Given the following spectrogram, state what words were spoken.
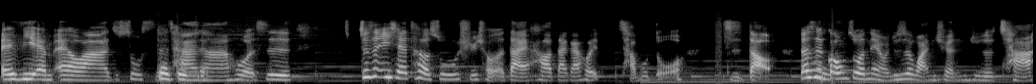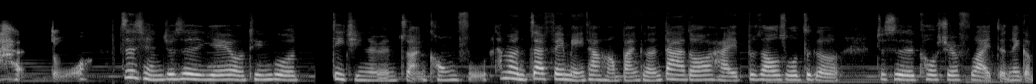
AVML 啊，就素食餐啊，或者是。就是一些特殊需求的代号，大概会差不多知道，但是工作内容就是完全就是差很多。之前就是也有听过地勤人员转空服，他们在飞每一趟航班，可能大家都还不知道说这个就是 Culture Flight 的那个。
